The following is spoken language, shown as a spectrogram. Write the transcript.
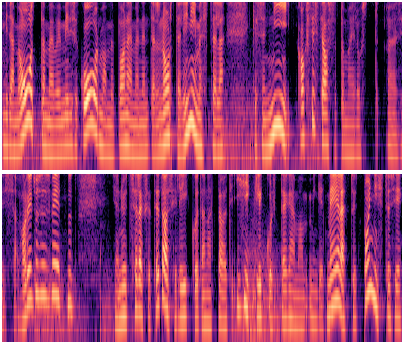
mida me ootame või millise koorma me paneme nendele noortele inimestele, kes on nii kaksteist aastat oma elust äh, siis seal hariduses veetnud ja nüüd selleks, et edasi liikuda, nad peavad isiklikult tegema mingeid meeletuid ponnistusi,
